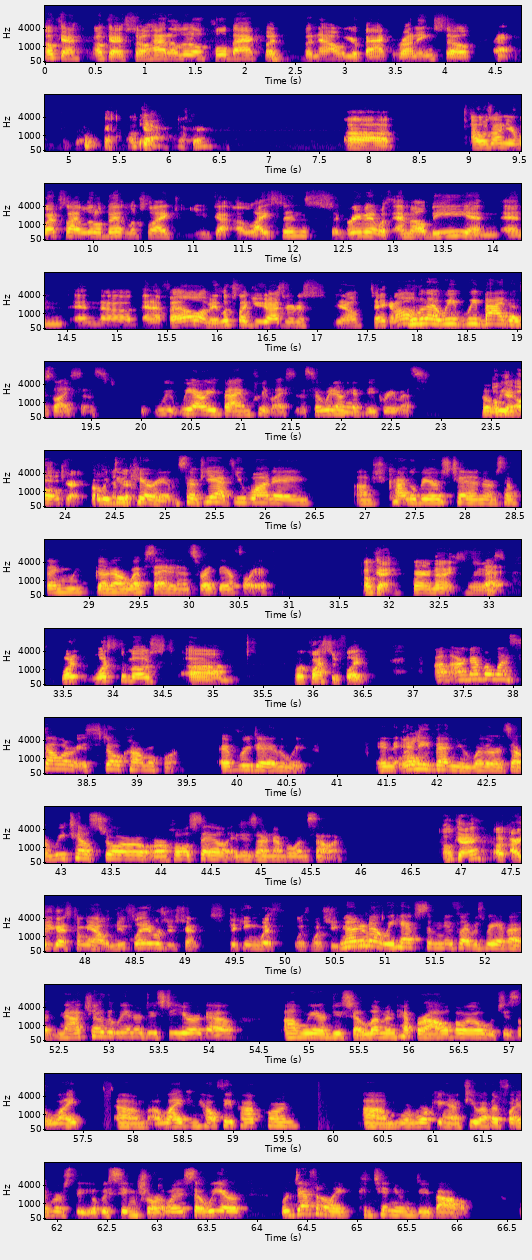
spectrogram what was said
Okay, okay. So had a little pullback, but but now you're back running. So right. Yeah. Okay. Yeah. Okay. Uh, I was on your website a little bit. Looks like you've got a license agreement with MLB and and and uh, NFL. I mean, it looks like you guys are just you know taking off. Well, no, we we buy those licensed. we, we already buy them pre-licensed, so we don't have the agreements. But Okay. we Oh, okay. but we do okay. carry them. So if yeah, if you want a um, Chicago Bears tin or something, we go to our website and it's right there for you. Okay. Very nice. Very nice. Yeah. What What's the most um, requested flavor? Um, our number one seller is still caramel corn every day of the week. In Really? any venue, whether it's our retail store or wholesale, it is our number one seller. Okay. Are are you guys coming out with new flavors or just kind of sticking with with what you? No, you no, know? no. We have some new flavors. We have a nacho that we introduced a year ago. Um, we introduced a lemon pepper olive oil, which is a light, um, a light and healthy popcorn. Um, we're working on a few other flavors that you'll be seeing shortly. So we are we're definitely continuing to evolve.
